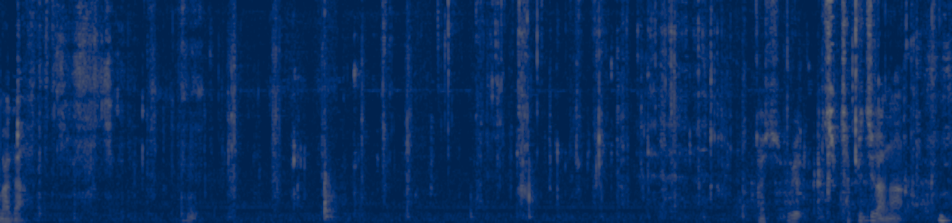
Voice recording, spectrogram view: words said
맞아. 아씨 왜집 잡히지가 않아?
